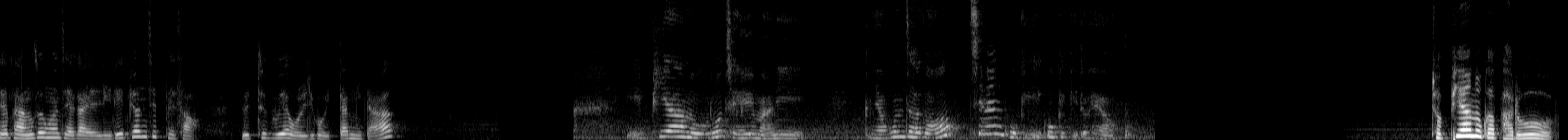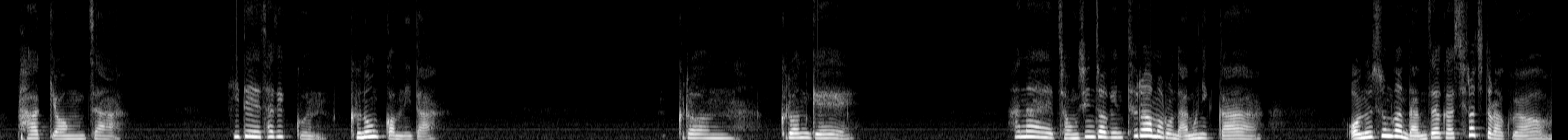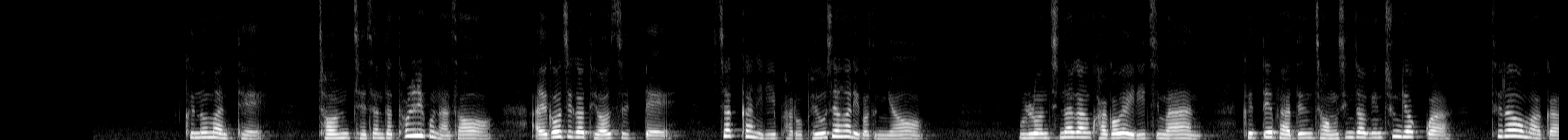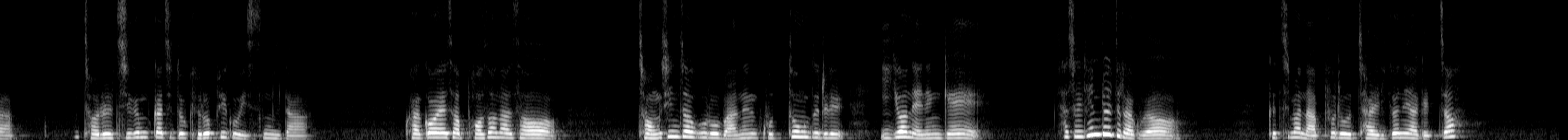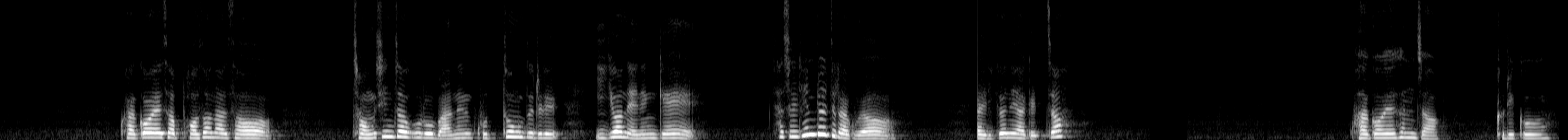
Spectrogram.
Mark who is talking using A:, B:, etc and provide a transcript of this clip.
A: 제 방송은 제가 일일이 편집해서 유튜브에 올리고 있답니다. 이 피아노로 제일 많이 그냥 혼자서 치는 곡이 이 곡이기도 해요. 저 피아노가 바로 박영자, 희대의 사기꾼, 그놈 겁니다. 그런, 그런 게 하나의 정신적인 트라우마로 남으니까 어느 순간 남자가 싫어지더라고요. 그놈한테 전 재산 다 털리고 나서 알거지가 되었을 때 시작한 일이 바로 배우 생활이거든요. 물론 지나간 과거의 일이지만 그때 받은 정신적인 충격과 트라우마가 저를 지금까지도 괴롭히고 있습니다. 과거에서 벗어나서 정신적으로 많은 고통들을 이겨내는 게 사실 힘들더라고요. 그치만 앞으로 잘 이겨내야겠죠? 과거에서 벗어나서 정신적으로 많은 고통들을 이겨내는 게 사실 힘들더라고요. 잘 이겨내야겠죠? 과거의 흔적, 그리고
